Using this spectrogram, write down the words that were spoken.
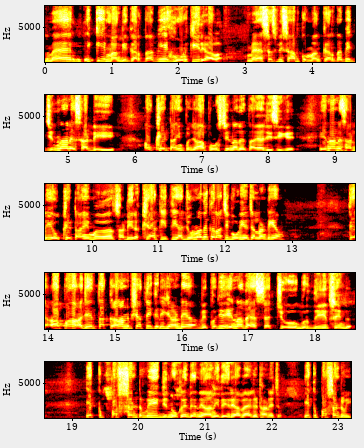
ਮੈਂ ਇੱਕ ਹੀ ਮੰਗ ਕਰਦਾ ਵੀ ਇਹ ਹੁਣ ਕੀ ਰਿਹਾ ਵਾ? ਮੈਂ ਐਸਐਸਪੀ ਸਾਹਿਬ ਕੋ ਮੰਗ ਕਰਦਾ ਵੀ ਜਿਨ੍ਹਾਂ ਨੇ ਸਾਡੀ ਔਖੇ ਟਾਈਮ ਪੰਜਾਬ ਪੁਲਿਸ ਚ ਇਹਨਾਂ ਦੇ ਤਾਇਆ ਜੀ ਸੀਗੇ, ਇਹਨਾਂ ਨੇ ਸਾਡੀ ਔਖੇ ਟਾਈਮ ਸਾਡੀ ਰੱਖਿਆ ਕੀਤੀ ਆ, ਜੋ ਉਹਨਾਂ ਦੇ ਘਰਾਂ 'ਚ ਗੋਲੀਆਂ ਚੱਲਣ ਡੀਆਂ। ਤੇ ਆਪਾਂ ਅਜੇ ਤੱਕ ਅਣਪਛਾਤੀ ਕਰੀ ਜਾਂਦੇ ਆ ਵੇਖੋ ਜੀ, ਇਹਨਾਂ ਦਾ ਐਸਐਚਓ ਗੁਰਦੇਵ ਸਿੰਘ 1% ਵੀ ਜਿਹਨੂੰ ਕਹਿੰਦੇ ਨਿਆਂ ਨਹੀਂ ਦੇ ਰਿਹਾ ਬਹਿ ਕੇ ਥਾਣੇ 'ਚ 1% ਵੀ।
